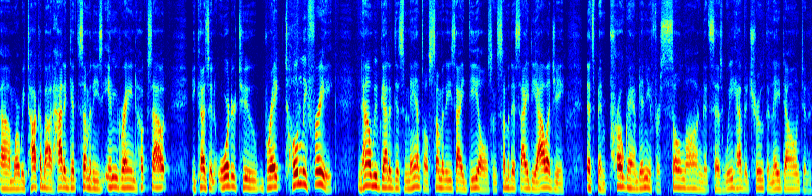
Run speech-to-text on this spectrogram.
um, where we talk about how to get some of these ingrained hooks out. Because in order to break totally free, now we've got to dismantle some of these ideals and some of this ideology that's been programmed in you for so long that says we have the truth and they don't, and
